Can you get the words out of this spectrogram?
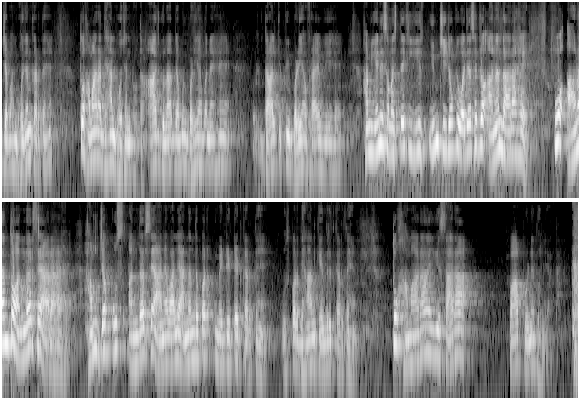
जब हम भोजन करते हैं तो हमारा ध्यान भोजन पर होता है। आज गुलाब जामुन बढ़िया बने हैं, दाल कितनी बढ़िया फ्राई हुई है हम ये नहीं समझते कि ये इन चीज़ों की वजह से जो आनंद आ रहा है, वो आनंद तो अंदर से आ रहा है। हम जब उस अंदर से आने वाले आनंद पर मेडिटेट करते हैं, उस पर ध्यान केंद्रित करते हैं तो हमारा ये सारा पाप पुण्य धुल जाता है।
